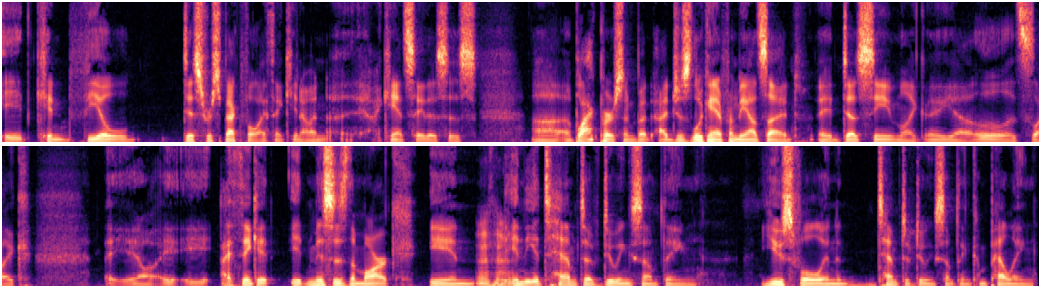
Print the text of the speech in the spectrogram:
it can feel disrespectful. I think you know, and I can't say this as uh, a black person, but I just looking at it from the outside, it does seem like uh, yeah, ugh, it's like you know, it, it, I think it it misses the mark in mm-hmm. in the attempt of doing something useful, in an attempt of doing something compelling.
